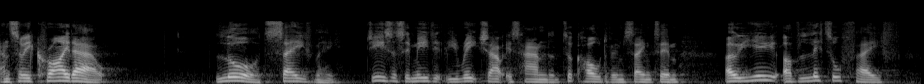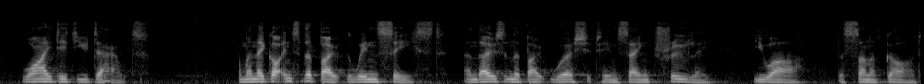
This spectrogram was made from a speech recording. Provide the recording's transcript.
And so he cried out, Lord, save me. Jesus immediately reached out his hand and took hold of him, saying to him, O ye of little faith, why did you doubt? And when they got into the boat, the wind ceased, and those in the boat worshipped him, saying, Truly, you are the Son of God.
